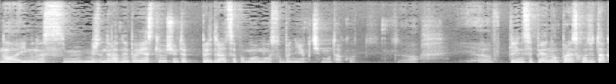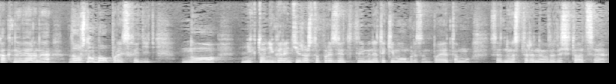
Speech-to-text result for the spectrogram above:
но именно с международной повестки, в общем-то, придраться, по-моему, особо не к чему так вот. Э, В принципе, оно происходит так, как, наверное, должно было происходить, но никто не гарантирует, что произойдет это именно таким образом. Поэтому, с одной стороны, вот эта ситуация,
